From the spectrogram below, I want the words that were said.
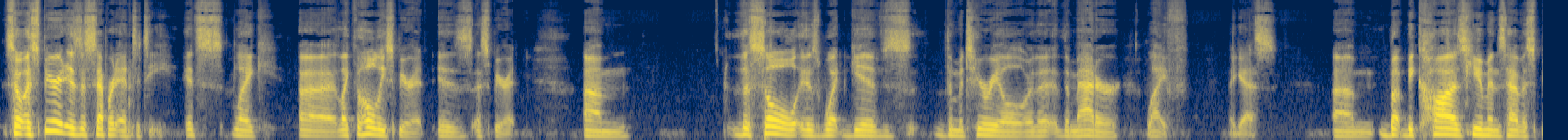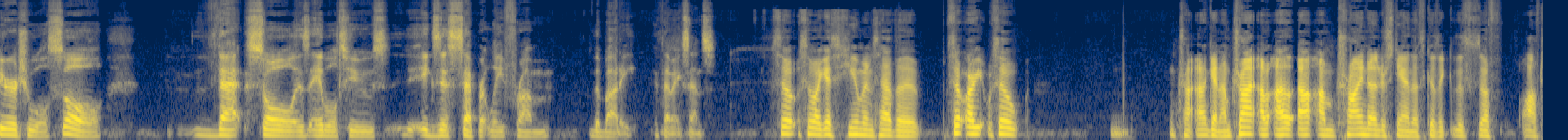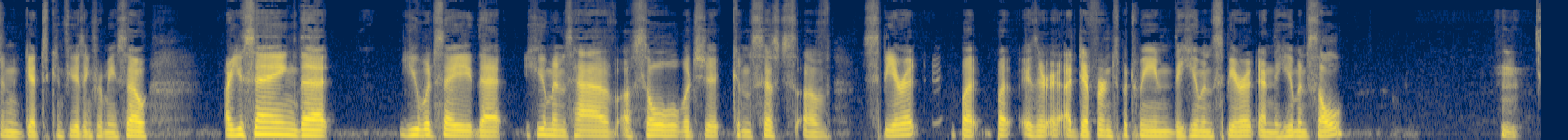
so a spirit is a separate entity. It's like uh, like the Holy Spirit is a spirit. Um, the soul is what gives the material or the the matter life, I guess. Um, but because humans have a spiritual soul, that soul is able to exist separately from the body. If that makes sense. So, so I guess humans have a. So are you? So I'm trying again. I'm trying. I, I, I'm trying to understand this because this stuff often gets confusing for me. So, are you saying that you would say that humans have a soul which it consists of spirit, but but is there a difference between the human spirit and the human soul?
